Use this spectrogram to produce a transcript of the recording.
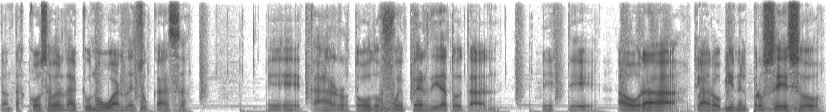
tantas cosas, ¿verdad?, que uno guarda en su casa. Eh, carro, todo fue pérdida total. Este, ahora, claro, viene el proceso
